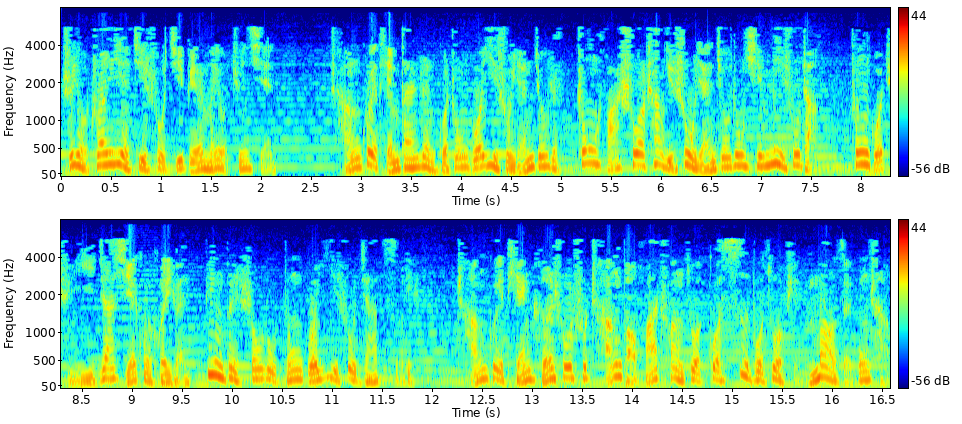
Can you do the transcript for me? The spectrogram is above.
只有专业技术级别没有军衔。常贵田担任过中国艺术研究院、中华说唱艺术研究中心秘书长、中国曲艺家协会会员，并被收入中国艺术家词典。常贵田和叔叔常宝华创作过四部作品：《帽子工厂》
